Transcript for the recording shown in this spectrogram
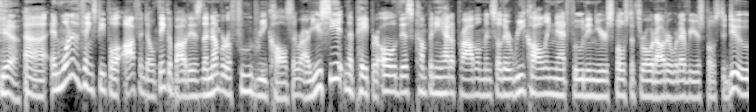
Yeah. Uh, and one of the things people often don't think about is the number of food recalls there are. You see it in the paper. Oh, this company had a problem, and so they're recalling that food, and you're supposed to throw it out or whatever you're supposed to do,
